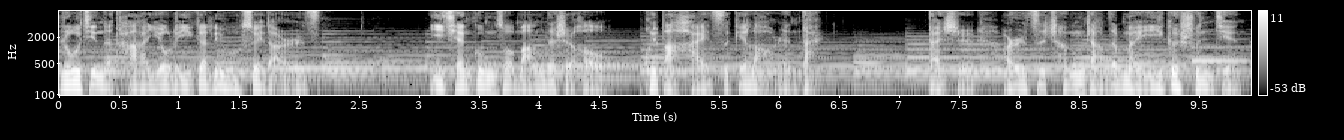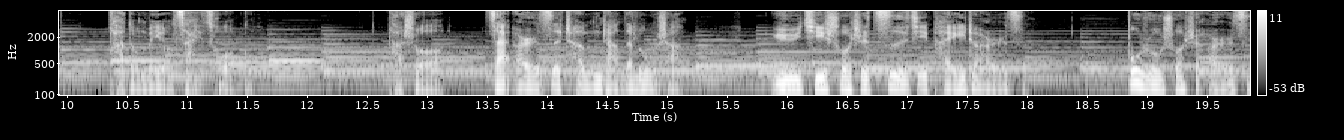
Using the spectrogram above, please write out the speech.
如今的他有了一个六岁的儿子，以前工作忙的时候会把孩子给老人带，但是儿子成长的每一个瞬间，他都没有再错过。他说，在儿子成长的路上，与其说是自己陪着儿子，不如说是儿子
